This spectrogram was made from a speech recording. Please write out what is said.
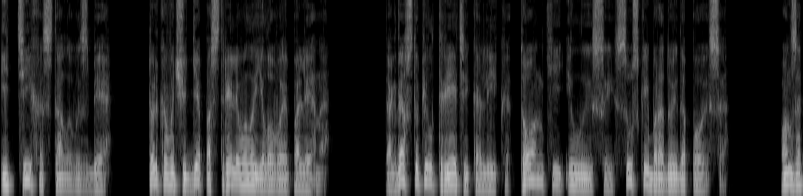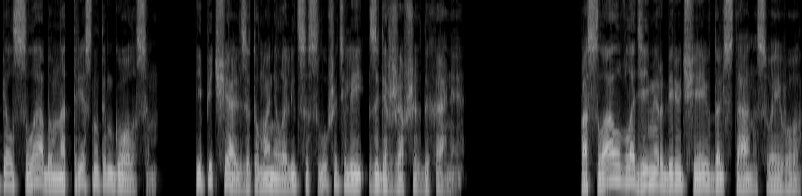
и тихо стало в избе. Только в очаге постреливало еловое полено. Тогда вступил третий Калика, тонкий и лысый, с узкой бородой до пояса. Он запел слабым, надтреснутым голосом, и печаль затуманила лица слушателей, задержавших дыхание. Послал Владимир Берючей вдоль стана своего.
